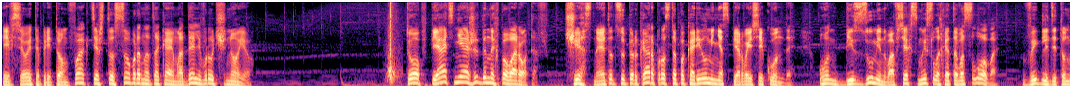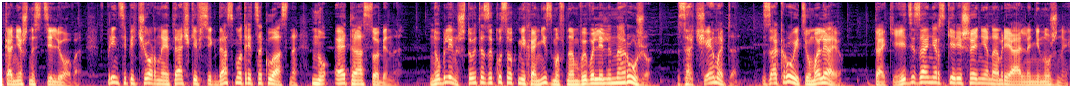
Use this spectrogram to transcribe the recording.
И все это при том факте, что собрана такая модель вручную. Топ-5 неожиданных поворотов. Честно, этот суперкар просто покорил меня с первой секунды. Он безумен во всех смыслах этого слова. Выглядит он, конечно, стилево. В принципе, черные тачки всегда смотрятся классно, но это особенно. Ну блин, что это за кусок механизмов нам вывалили наружу? Зачем это? Закройте, умоляю. Такие дизайнерские решения нам реально не нужны.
